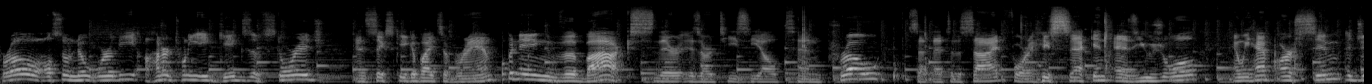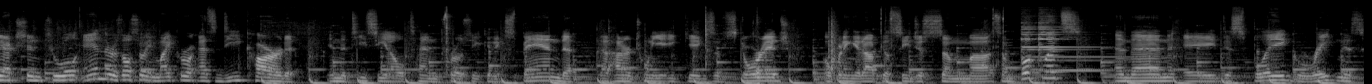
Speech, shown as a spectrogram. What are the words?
Pro, also noteworthy, 128 gigs of storage and 6 gigabytes of RAM. Opening the box, there is our TCL 10 Pro. Set that to the side for a second, as usual. And we have our SIM ejection tool, and there's also a micro SD card in the TCL 10 Pro, so you can expand that 128 gigs of storage. Opening it up, you'll see just some, uh, some booklets, and then a display greatness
